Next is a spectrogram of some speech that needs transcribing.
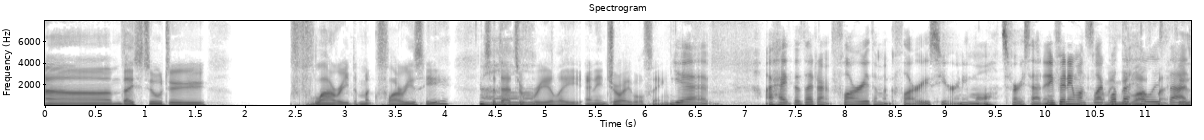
um, they still do flurried McFlurries here, so that's really an enjoyable thing. Ah. yeah. I hate that they don't flurry the McFlurries here anymore. It's very sad. And if anyone's like, I mean, what the hell is that?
